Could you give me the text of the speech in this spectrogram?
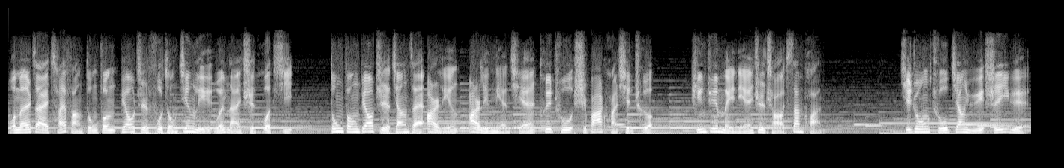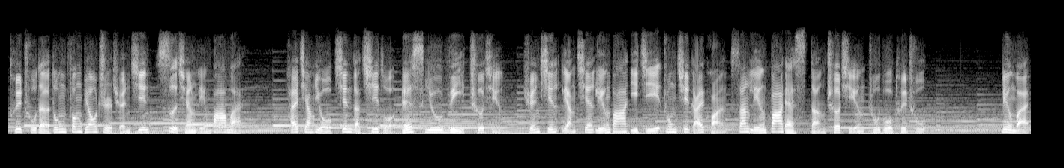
我们在采访东风标致副总经理文南时获悉，东风标致将在二零二零年前推出十八款新车，平均每年至少三款。其中，除将于十一月推出的东风标致全新四千零八外，还将有新的七座 SUV 车型、全新两千零八以及中期改款三零八 S 等车型逐步推出。另外，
